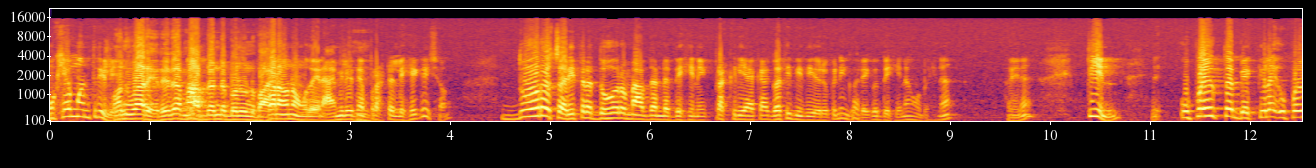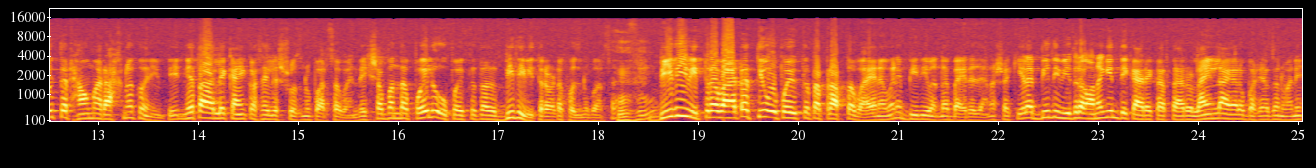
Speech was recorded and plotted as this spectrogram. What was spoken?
मुख्यमन्त्रीले अनुहार हेरेर मापदण्ड बनाउनु बनाउन हुँदैन। हामीले त्यहाँ प्रश्न लेखेकै छौँ। दोहोरो चरित्र दोहोरो मापदण्ड देखिने प्रक्रियाका गतिविधिहरू पनि गरेको देखिन हुँदैन। होइन? तिन उपयुक्त व्यक्तिलाई उपयुक्त ठाउँमा राख्नको निम्ति नेताहरूले काहीँ कसैले सोच्नुपर्छ भनेदेखि सबभन्दा पहिलो उपयुक्तता विधिभित्रबाट खोज्नुपर्छ। विधिभित्रबाट त्यो उपयुक्तता प्राप्त भएन भने विधिभन्दा बाहिर जान सकिएला। विधिभित्र अनगिन्ती कार्यकर्ताहरू लाइन लागेर बसेका छन् भने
